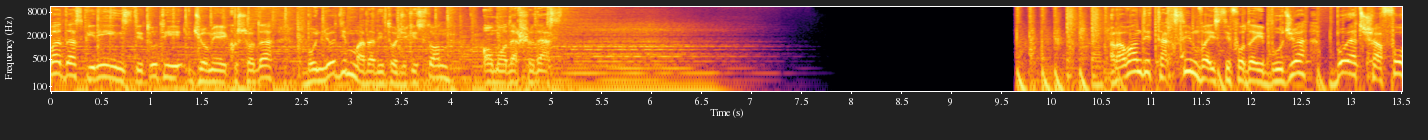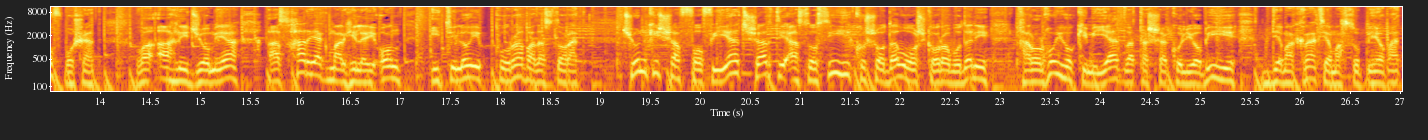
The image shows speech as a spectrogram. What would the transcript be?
ва дастгирии институти ҷомеаи кушода бунёди мадади тоҷикистон омода шудааст раванди тақсим ва истифодаи буҷа бояд шаффоф бошад ва аҳли ҷомеа аз ҳар як марҳилаи он иттилои пурра ба даст дорад. Чунки шаффофият шарти асосии кушодаву ошкоро будани қарорҳои ҳокимият ва ташаккулёбии демократия маҳсуб меёбад.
